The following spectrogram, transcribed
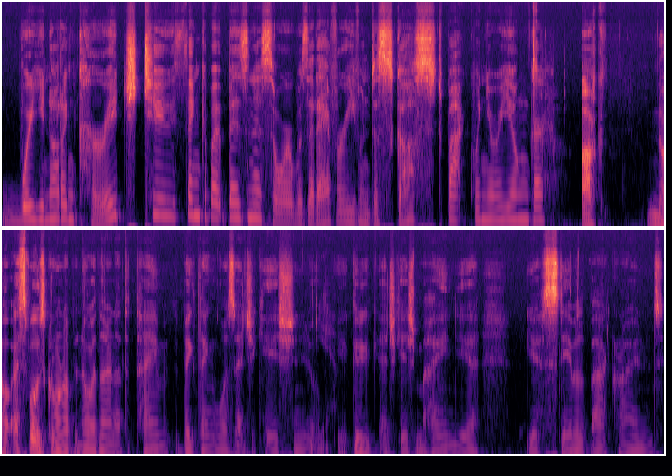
Were you not encouraged to think about business, or was it ever even discussed back when you were younger? Uh, no, I suppose growing up in Northern Ireland at the time, the big thing was education. You know, yeah. good education behind you, your stable background.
